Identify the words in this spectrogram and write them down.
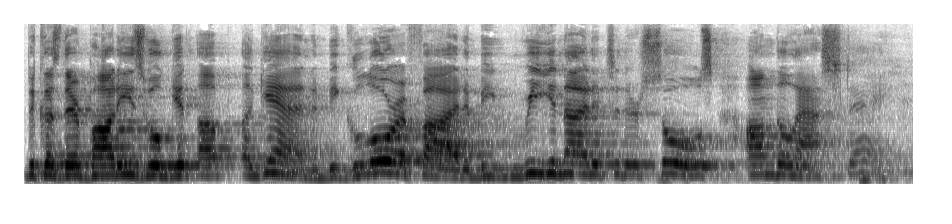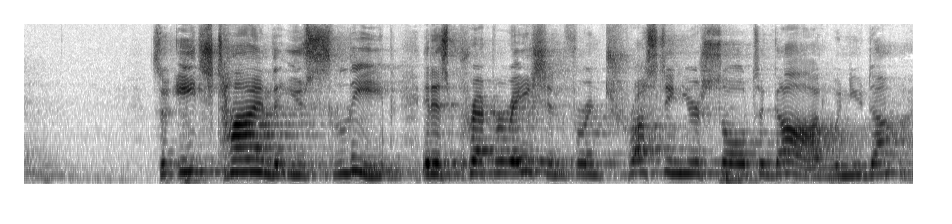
because their bodies will get up again and be glorified and be reunited to their souls on the last day. So each time that you sleep, it is preparation for entrusting your soul to God when you die.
